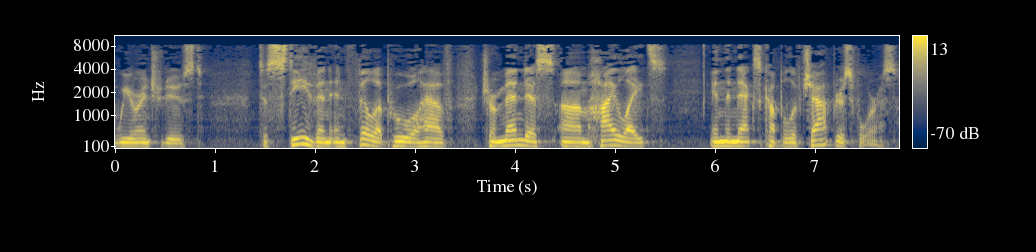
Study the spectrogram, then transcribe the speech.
we were introduced to Stephen and Philip who will have tremendous um, highlights in the next couple of chapters for us.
